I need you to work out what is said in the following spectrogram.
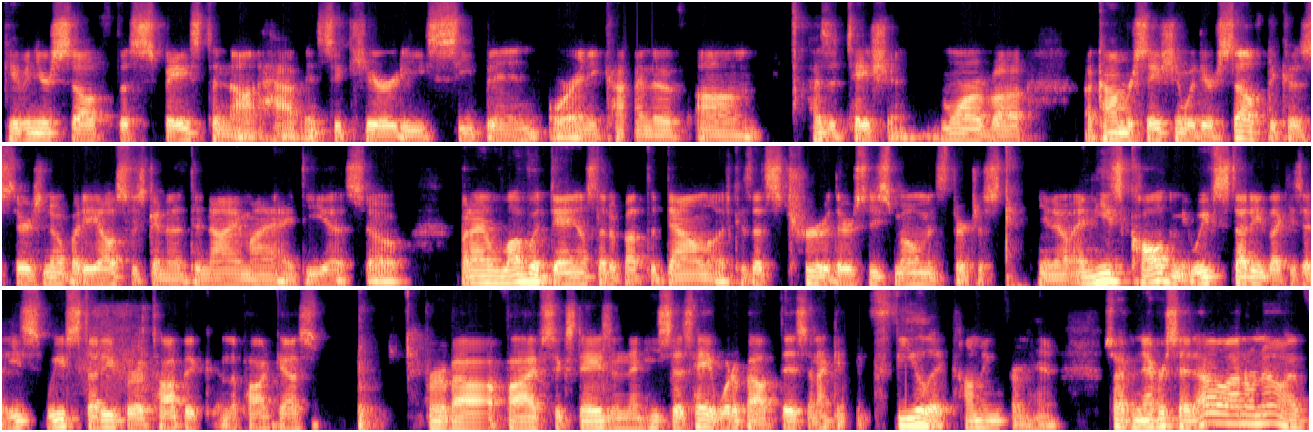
giving yourself the space to not have insecurity seep in or any kind of um, hesitation, more of a, a conversation with yourself because there's nobody else who's going to deny my idea. So, but I love what Daniel said about the download because that's true. There's these moments they're just, you know, and he's called me. We've studied, like he said, he's we've studied for a topic in the podcast for about five, six days. And then he says, Hey, what about this? And I can feel it coming from him. So I've never said, Oh, I don't know. I've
